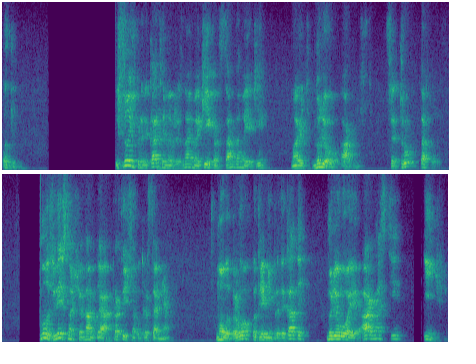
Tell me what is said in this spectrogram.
один. Існують предикати, ми вже знаємо, які є константами, які мають нульову арність. Це true та false. Ну, звісно, що нам для практичного використання мови пролог потрібні предикати нульової арності інші.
